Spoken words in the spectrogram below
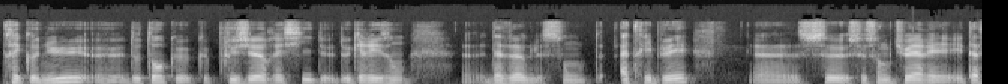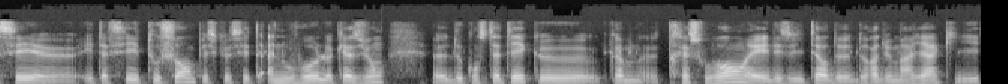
très connu, d'autant que, plusieurs récits de guérison d'aveugles sont attribués. Euh, ce, sanctuaire est, assez, euh, est, assez, touchant puisque c'est à nouveau l'occasion euh, de constater que, comme très souvent, et les auditeurs de, Radio Maria qui,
